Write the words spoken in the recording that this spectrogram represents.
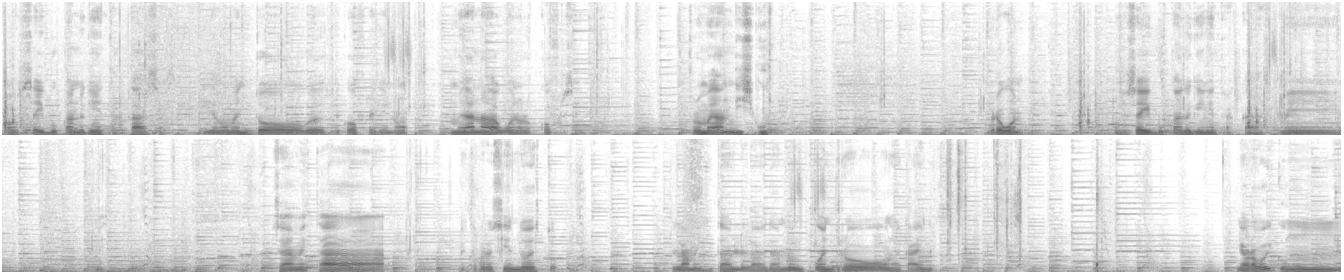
vamos a seguir buscando aquí en estas casas. Y de momento veo este cofre que no, no me da nada bueno los cofres, ¿eh? solo me dan disgusto. Pero bueno, vamos a seguir buscando aquí en estas casas. me o sea, me está está pareciendo esto lamentable, la verdad. No encuentro una KM. Y ahora voy con un,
